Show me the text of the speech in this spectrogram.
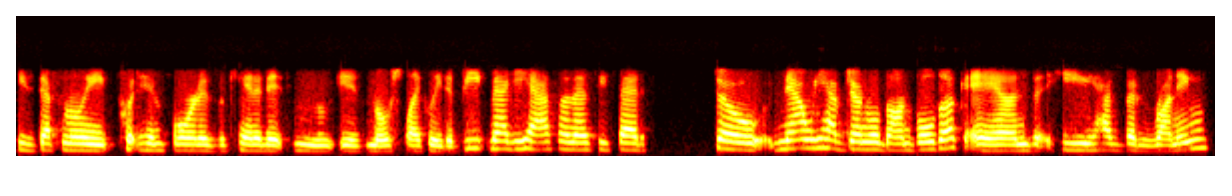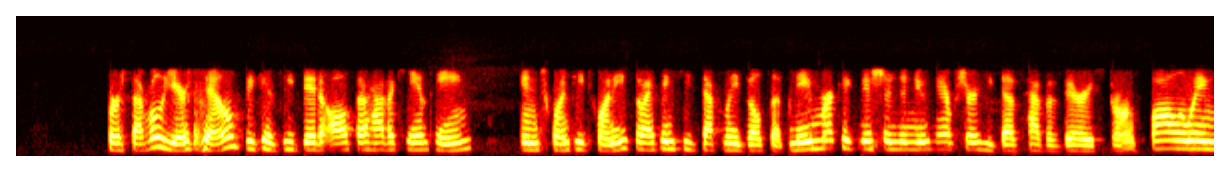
he's definitely put him forward as the candidate who is most likely to beat Maggie Hassan, as he said. So now we have General Don Bolduc, and he has been running for several years now because he did also have a campaign in 2020. So I think he's definitely built up name recognition in New Hampshire. He does have a very strong following.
